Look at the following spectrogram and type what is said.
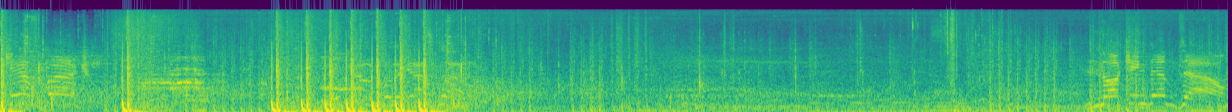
Gas back. Knocking them down.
